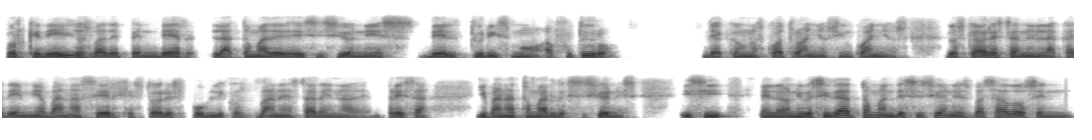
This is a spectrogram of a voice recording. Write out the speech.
porque de ellos va a depender la toma de decisiones del turismo a futuro de acá unos cuatro años, cinco años. Los que ahora están en la academia van a ser gestores públicos, van a estar en la empresa y van a tomar decisiones. Y si en la universidad toman decisiones basadas en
